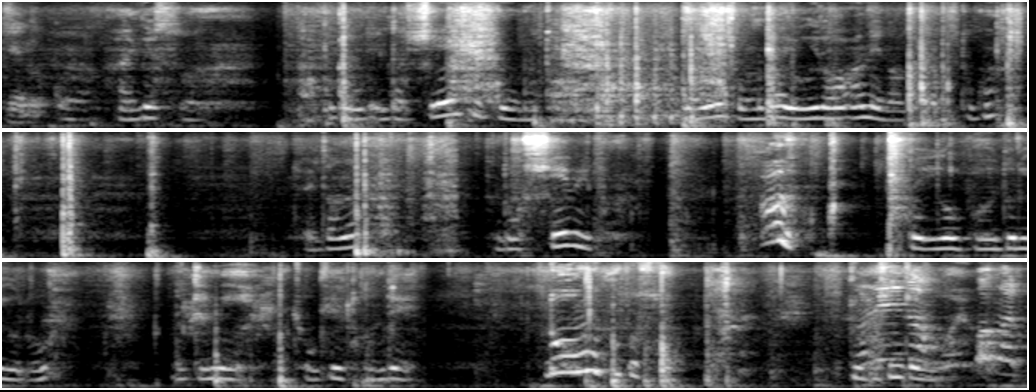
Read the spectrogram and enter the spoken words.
찍을 거야. 알겠어 근데 일단 쉐이크 공부터 이거 전부 다 여기다 안에 놔두고 일단은 너 쉐이크 또 이거 보여드리고도 느낌이 좋긴 좋은데 너무 굳었어. 느낌 진짜 좋아요 먹방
